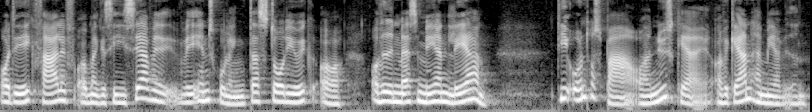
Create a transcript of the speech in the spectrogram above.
og det er ikke farligt. Og man kan sige, især ved, ved indskolingen, der står de jo ikke og, og ved en masse mere end læreren. De undres bare og er nysgerrige og vil gerne have mere viden.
